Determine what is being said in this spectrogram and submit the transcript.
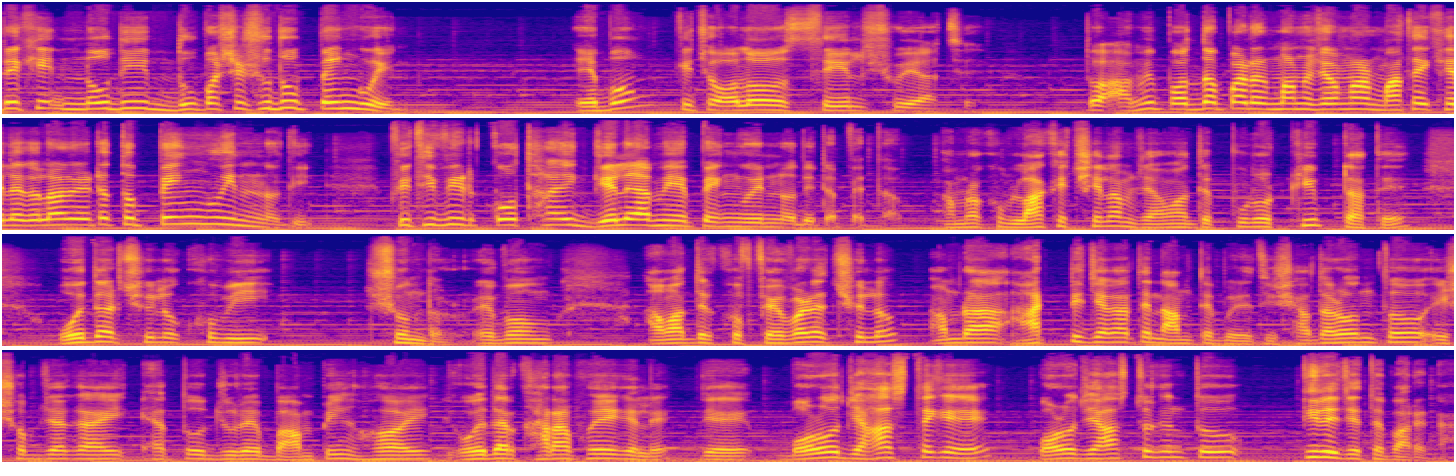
দেখি নদীর দুপাশে শুধু পেঙ্গুইন এবং কিছু অলস শুয়ে আছে। তো আমি পদ্মাপাড়ের মানুষ, আমার মাথায় খেলে গেল, আর, এটা তো পেঙ্গুইন নদী। পৃথিবীর কোথায় গেলে আমি এই পেঙ্গুইন নদীটা পেতাম? আমরা খুব লাখে ছিলাম যে আমাদের পুরো ট্রিপটাতে ওয়েদার ছিল খুবই সুন্দর এবং আমাদের খুব ফেভারেট ছিল। আমরা আটটি জায়গাতে নামতে পেরেছি। সাধারণত এসব জায়গায় এত জুড়ে বাম্পিং হয় ওয়েদার খারাপ হয়ে গেলে যে বড় জাহাজ থেকে, বড় জাহাজ তো কিন্তু তীরে যেতে পারে না।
